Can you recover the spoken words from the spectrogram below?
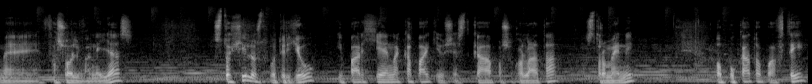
με φασόλι βανίλιας. Στο χείλος του ποτηριού υπάρχει ένα καπάκι ουσιαστικά από σοκολάτα στρωμένη, όπου κάτω από αυτή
